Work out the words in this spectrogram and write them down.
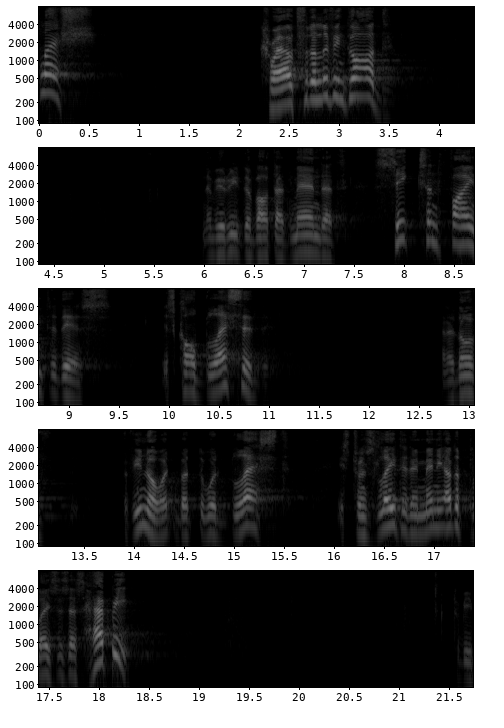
flesh cry out for the living God. Then we read about that man that seeks and finds this. It's called blessed. And I don't know if, if you know it, but the word blessed is translated in many other places as happy. To be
